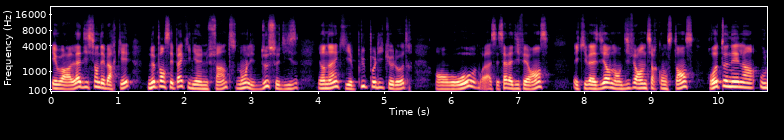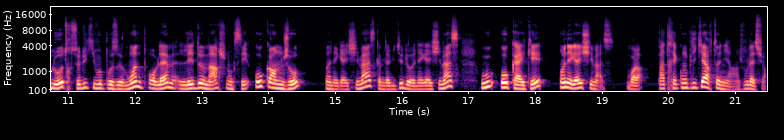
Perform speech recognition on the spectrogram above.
et voir l'addition débarquer, ne pensez pas qu'il y a une feinte, non, les deux se disent. Il y en a un qui est plus poli que l'autre. En gros, voilà, c'est ça la différence et qui va se dire dans différentes circonstances, retenez l'un ou l'autre, celui qui vous pose le moins de problèmes, les deux marchent. Donc c'est Okanjo, Onegai Shimasu, comme d'habitude le Onegai Shimasu, ou Okaike, Onegai Shimasu. Voilà, pas très compliqué à retenir, hein, je vous l'assure.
